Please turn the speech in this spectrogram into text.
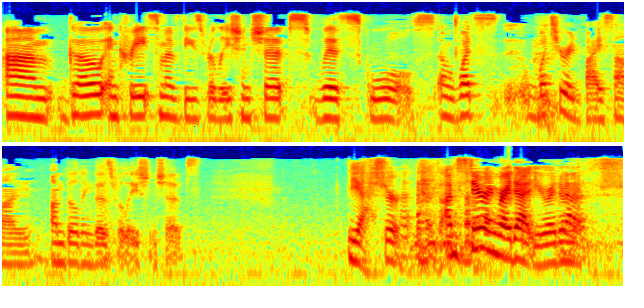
um, go and create some of these relationships with schools? Uh, what's what's your advice on on building those relationships? Yeah, sure. I'm staring right at you. I don't Yes. know.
